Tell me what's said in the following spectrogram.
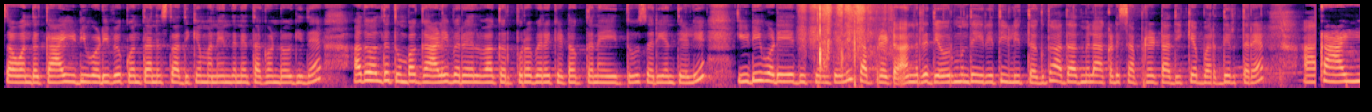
ಸೊ ಒಂದು ಕಾಯಿ ಇಡಿ ಹೊಡಿಬೇಕು ಅಂತ ಅನ್ನಿಸ್ತು. ಅದಕ್ಕೆ ಮನೆಯಿಂದನೇ ತಗೊಂಡೋಗಿದೆ ಅದು ಅಲ್ಲದೆ ತುಂಬ ಗಾಳಿ ಬೇರೆ ಅಲ್ವಾ, ಕರ್ಪೂರ ಬೇರೆ ಕೆಟ್ಟೋಗ್ತಾನೆ ಇತ್ತು. ಸರಿ ಅಂತೇಳಿ ಇಡಿ ಹೊಡೆಯೋದಕ್ಕೆ ಅಂತೇಳಿ ಸಪ್ರೇಟ್ ಅಂದರೆ ದೇವ್ರ ಮುಂದೆ ಈ ರೀತಿ ಇಳಿ ತೆಗೆದು ಅದಾದಮೇಲೆ ಆ ಕಡೆ ಸಪ್ರೇಟ್ ಅದಕ್ಕೆ ಬರೆದಿರ್ತಾರೆ. ಆ ಕಾಯಿ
